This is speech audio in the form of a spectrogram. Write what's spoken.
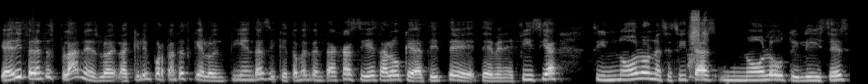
y hay diferentes planes. Lo, aquí lo importante es que lo entiendas y que tomes ventaja si es algo que a ti te, te beneficia. Si no lo necesitas, no lo utilices.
